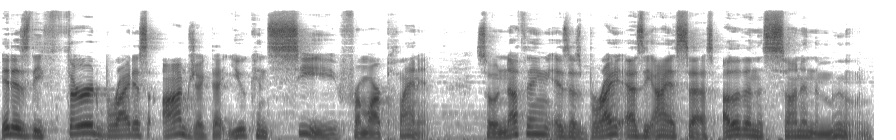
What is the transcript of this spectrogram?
it is the third brightest object that you can see from our planet. So nothing is as bright as the ISS other than the sun and the moon.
